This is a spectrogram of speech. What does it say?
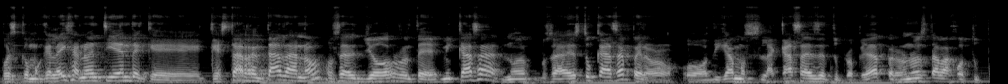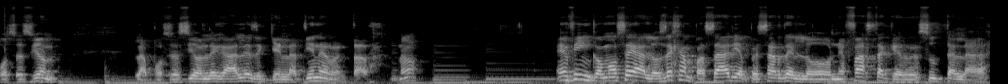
pues como que la hija no entiende que, está rentada, ¿no? O sea, yo renté mi casa, no, o sea, es tu casa, pero, o digamos, la casa es de tu propiedad, pero no está bajo tu posesión. La posesión legal es de quien la tiene rentada, ¿no? En fin, como sea, los dejan pasar y a pesar de lo nefasta que resulta la,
